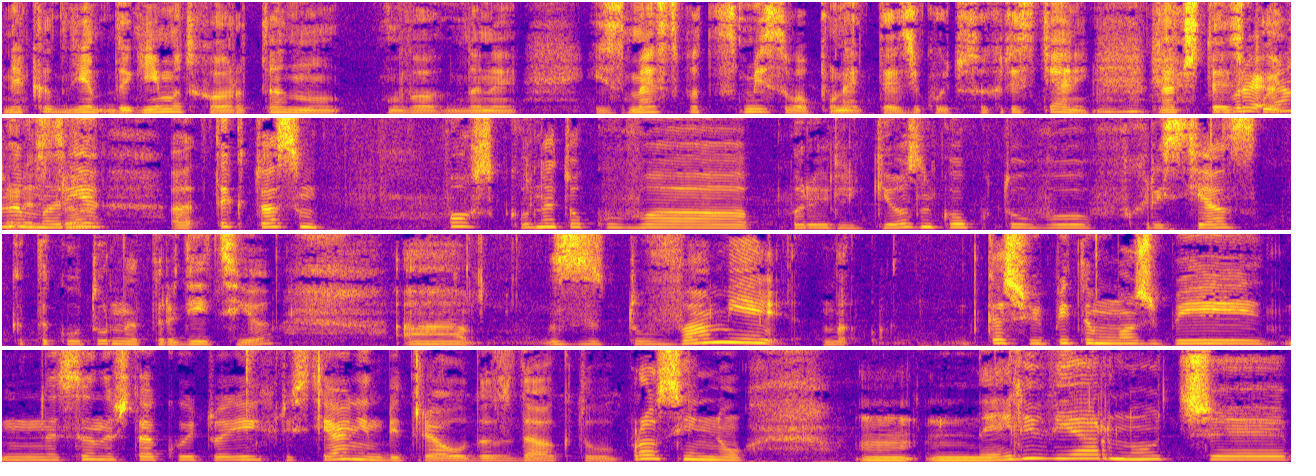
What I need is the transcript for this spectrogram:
нека да ги имат хората, но да не изместват смисъла, поне тези, които са християни. Mm-hmm. Значи тези, Добре, които Ана не Мария, са... тъй като аз съм по не толкова религиозна, колкото в християнската културна традиция, а, за това ми е... Така ще ви питам, може би не са неща, които един християнин би трябвало да задава като въпроси, но м- не е ли вярно, че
